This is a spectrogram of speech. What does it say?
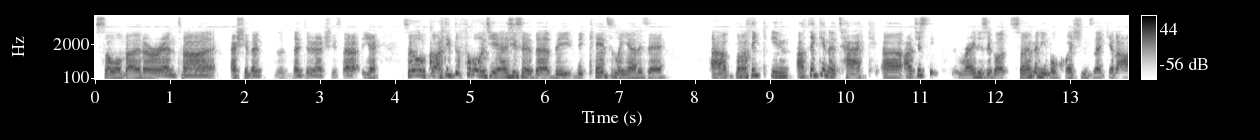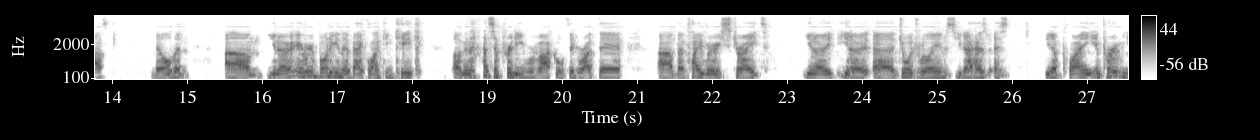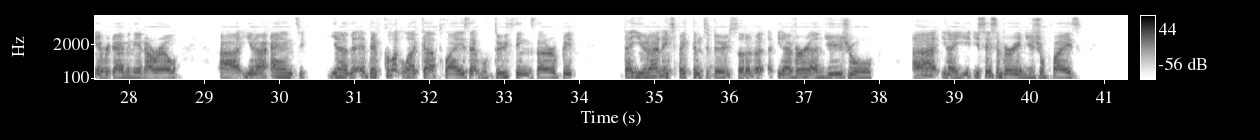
Solomona and uh, actually they they do actually. So yeah. So look, I think the forwards, yeah, as you said, the the, the cancelling out is there. Uh, but I think in I think in attack, uh, I just think Raiders have got so many more questions they can ask Melbourne. Um, you know, everybody in their backline can kick. I mean, that's a pretty remarkable thing right there. Um, they play very straight. You know, you know, uh, George Williams, you know, has has you know playing improving every game in the NRL. Uh, you know, and you know they've got like uh, players that will do things that are a bit that you don't expect them to do. Sort of, uh, you know, very unusual. Uh, you know, you, you, see some very unusual plays.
